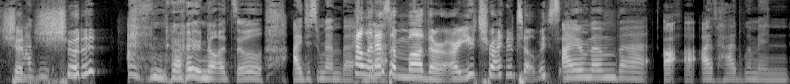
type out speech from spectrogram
Should you- should it? no, not at all. I just remember. Helen, yeah. as a mother, are you trying to tell me something? I remember I, I- I've had women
